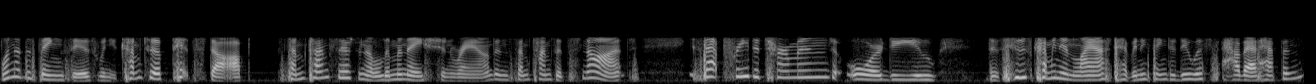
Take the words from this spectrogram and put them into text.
One of the things is when you come to a pit stop sometimes there's an elimination round and sometimes it's not. Is that predetermined or do you does who's coming in last have anything to do with how that happens?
